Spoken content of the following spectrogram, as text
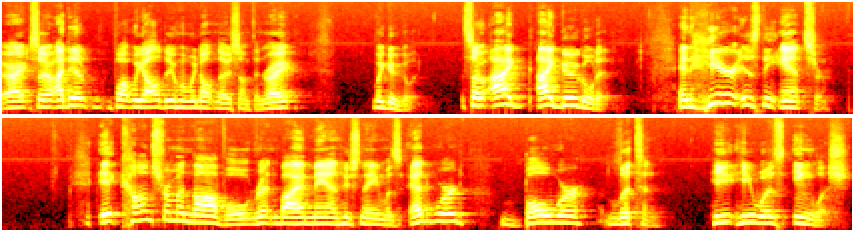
all right. So I did what we all do when we don't know something, right? We Google it. So I, I Googled it. And here is the answer it comes from a novel written by a man whose name was Edward Bulwer Lytton. He, he was English.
